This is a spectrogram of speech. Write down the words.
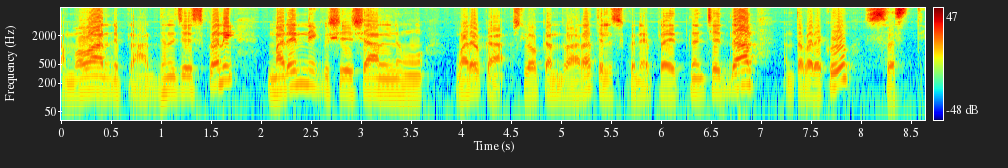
అమ్మవారిని ప్రార్థన చేసుకొని మరిన్ని విశేషాలను మరొక శ్లోకం ద్వారా తెలుసుకునే ప్రయత్నం చేద్దాం. అంతవరకు స్వస్తి.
